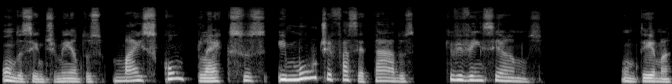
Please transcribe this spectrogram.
um dos sentimentos mais complexos e multifacetados que vivenciamos. Um tema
